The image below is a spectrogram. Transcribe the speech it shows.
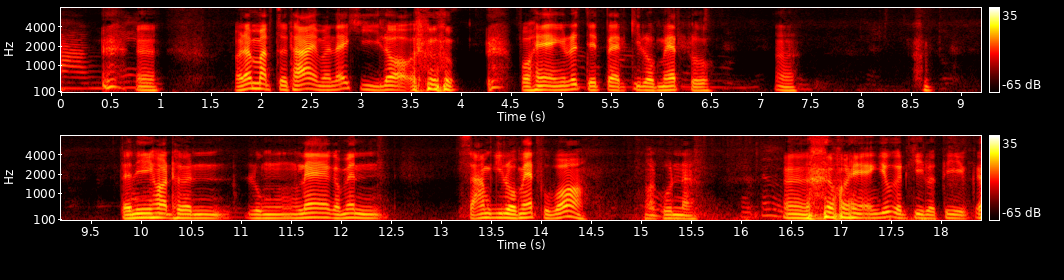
ทางเออวันนั้นมัดสุดท้ายมันได้ขี่รอบพอแห้งแล้วเจ็ดแปดกิโลเมตรรู้อ่าแต่นี่ฮอดเทินลุงแร่กับแม่นสามกิโลเมตรผู้บ่ฮอดพุ่นนะใส่เตอร์เออพอแห้งอยุกับขี่รถตีบก็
